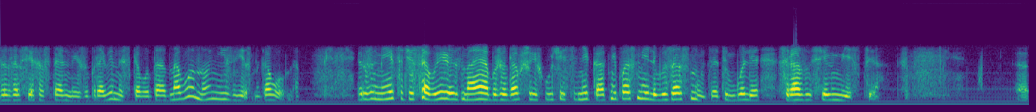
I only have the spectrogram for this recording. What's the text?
за, за всех остальных, за провинность кого-то одного, но неизвестно кого. И, разумеется, часовые, зная об ожидавшей их участи, никак не посмели бы заснуть, а тем более сразу все вместе. Э,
